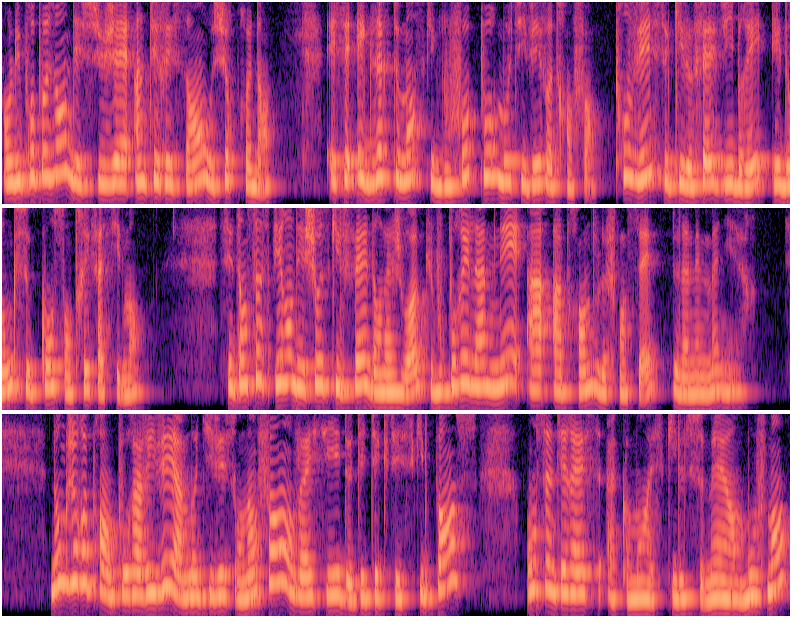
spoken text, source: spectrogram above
en lui proposant des sujets intéressants ou surprenants. Et c'est exactement ce qu'il vous faut pour motiver votre enfant. Trouver ce qui le fait vibrer et donc se concentrer facilement. C'est en s'inspirant des choses qu'il fait dans la joie que vous pourrez l'amener à apprendre le français de la même manière. Donc je reprends. Pour arriver à motiver son enfant, on va essayer de détecter ce qu'il pense, on s'intéresse à comment est-ce qu'il se met en mouvement,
